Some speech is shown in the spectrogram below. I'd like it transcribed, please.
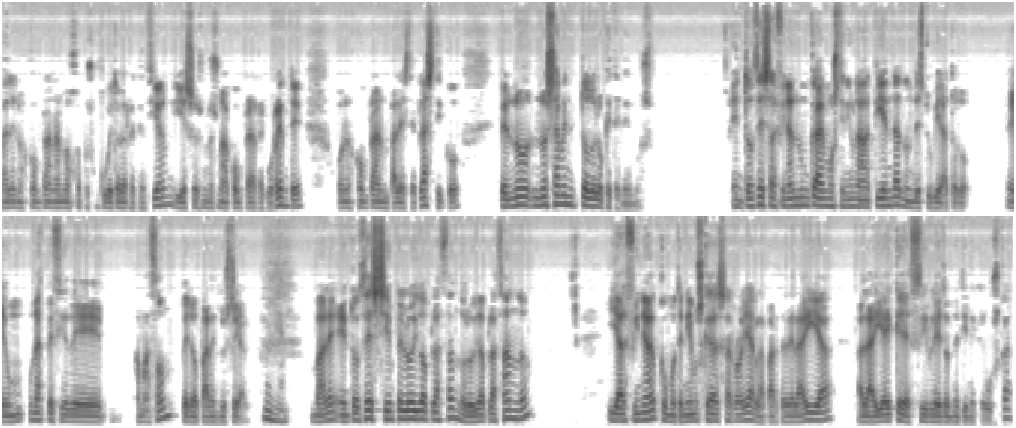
¿Vale? Nos compran a lo mejor pues, un cubeto de retención y eso no es una compra recurrente, o nos compran palés de plástico, pero no, no saben todo lo que tenemos. Entonces, al final nunca hemos tenido una tienda donde estuviera todo. Eh, un, una especie de Amazon, pero para industrial. Muy bien. ¿Vale? Entonces siempre lo he ido aplazando, lo he ido aplazando y al final, como teníamos que desarrollar la parte de la IA, a la IA hay que decirle dónde tiene que buscar.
